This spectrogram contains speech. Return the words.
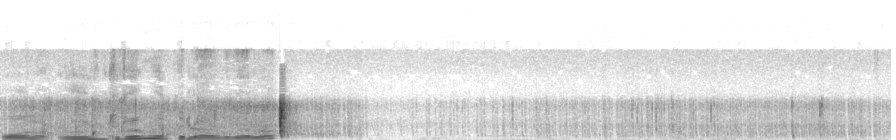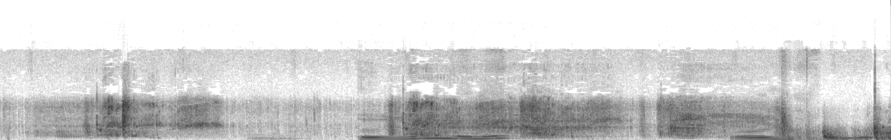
Onu öldüremediler de lan. Öldürün beni. Öldürün.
